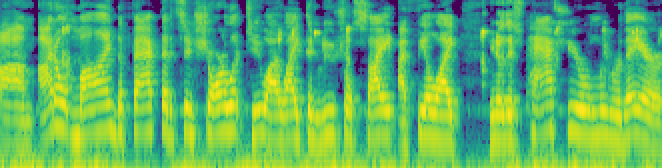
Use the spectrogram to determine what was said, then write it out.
Um, I don't mind the fact that it's in Charlotte too. I like the neutral site. I feel like you know this past year when we were there,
